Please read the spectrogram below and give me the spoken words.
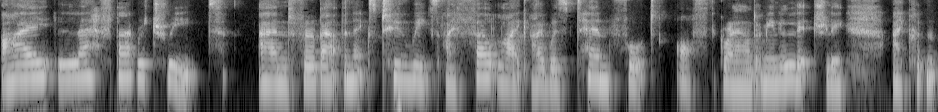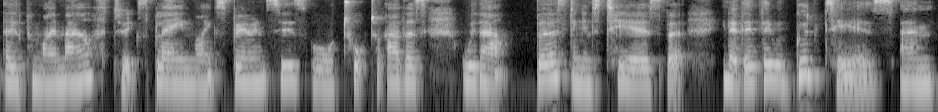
I left that retreat. And for about the next two weeks, I felt like I was 10 foot off the ground. I mean, literally, I couldn't open my mouth to explain my experiences or talk to others without bursting into tears, but you know, they, they were good tears. Um,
